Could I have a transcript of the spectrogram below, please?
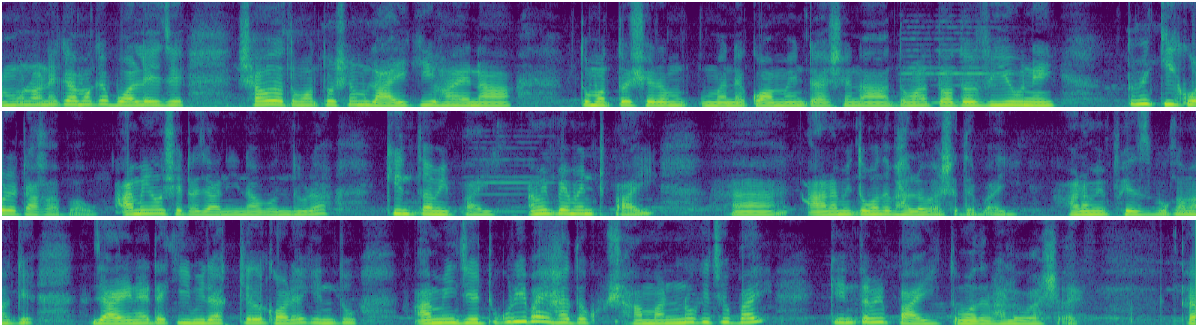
এমন অনেকে আমাকে বলে যে স্বাগত তোমার তো সেরকম লাইকই হয় না, তোমার তো সেরকম মানে কমেন্ট আসে না, তোমার তত ভিউ নেই। তুমি কি করে টাকা পাও? আমিও সেটা জানি না বন্ধুরা, কিন্তু আমি পাই। আমি পেমেন্ট পাই। আর আমি তোমাদের ভালোবাসাতে পাই। আর আমি ফেসবুক আমাকে, জানি না এটা কী মিরাক্কেল করে, কিন্তু আমি যেটুকুনি পাই হয়তো খুব সামান্য কিছু পাই, কিন্তু আমি পাই তোমাদের ভালোবাসায়। তা,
